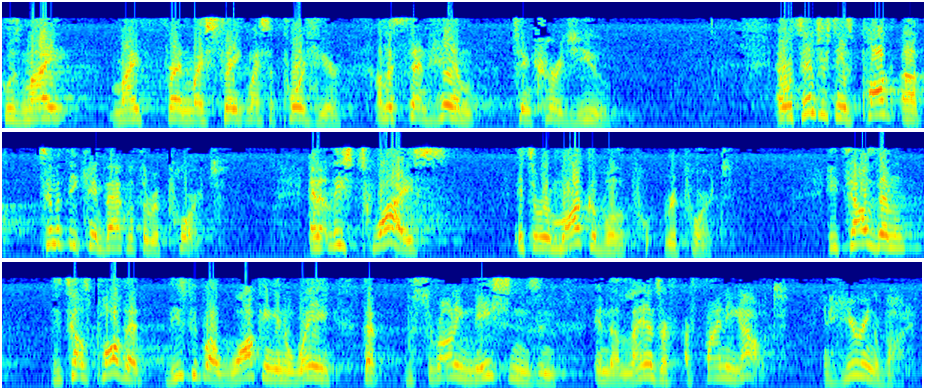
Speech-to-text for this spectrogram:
who's my, my friend, my strength, my support here. I'm going to send him to encourage you. And what's interesting is Paul, uh, Timothy came back with a report. And at least twice, it's a remarkable report. He tells them, he tells Paul that these people are walking in a way that the surrounding nations and, and the lands are, are finding out and hearing about it.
